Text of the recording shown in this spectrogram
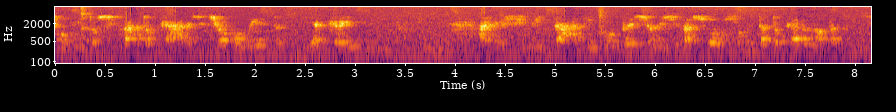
subito si va a toccare se c'è un momento di accredito, di aggressività, di incomprensione, si va solo subito a toccare una nota fisica.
